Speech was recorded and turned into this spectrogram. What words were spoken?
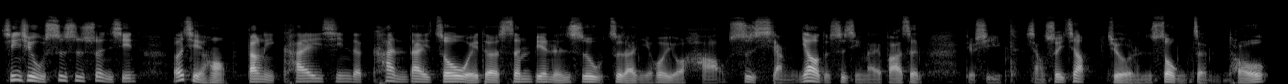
星期五事事顺心。而且哈，当你开心的看待周围的身边人事物，自然也会有好事、想要的事情来发生。就是想睡觉，就有人送枕头。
